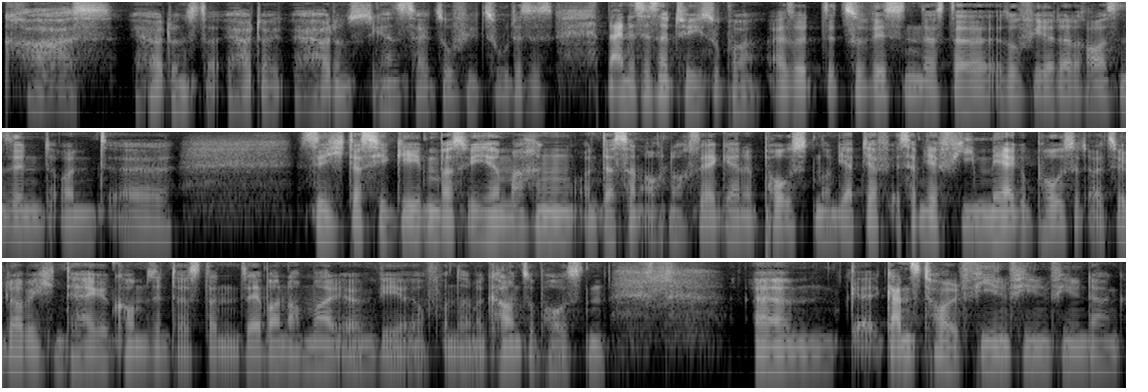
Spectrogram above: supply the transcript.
krass, er hört uns, da, er hört, er hört uns die ganze Zeit so viel zu. Das ist, nein, es ist natürlich super. Also zu wissen, dass da so viele da draußen sind und äh, sich das hier geben, was wir hier machen und das dann auch noch sehr gerne posten. Und ihr habt ja, es haben ja viel mehr gepostet, als wir, glaube ich, hinterhergekommen sind, das dann selber nochmal irgendwie auf unserem Account zu posten. Ähm, ganz toll. Vielen, vielen, vielen Dank.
